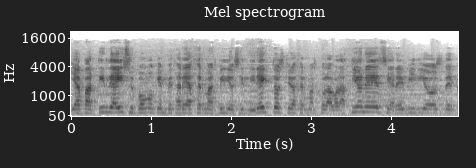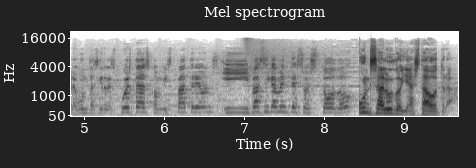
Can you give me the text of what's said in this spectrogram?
Y a partir de ahí supongo que empezaré a hacer más vídeos en directos, quiero hacer más colaboraciones y haré vídeos de preguntas y respuestas con mis Patreons. Y básicamente eso es todo. Un saludo y hasta otra.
